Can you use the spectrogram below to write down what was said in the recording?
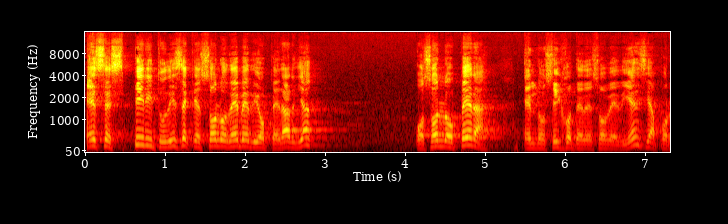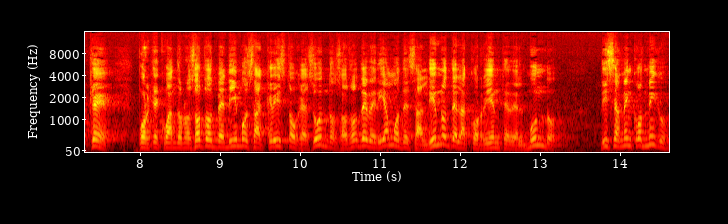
ese espíritu dice que solo debe de operar ya, o solo opera en los hijos de desobediencia. ¿Por qué? Porque cuando nosotros venimos a Cristo Jesús, nosotros deberíamos de salirnos de la corriente del mundo. Dice amén conmigo.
